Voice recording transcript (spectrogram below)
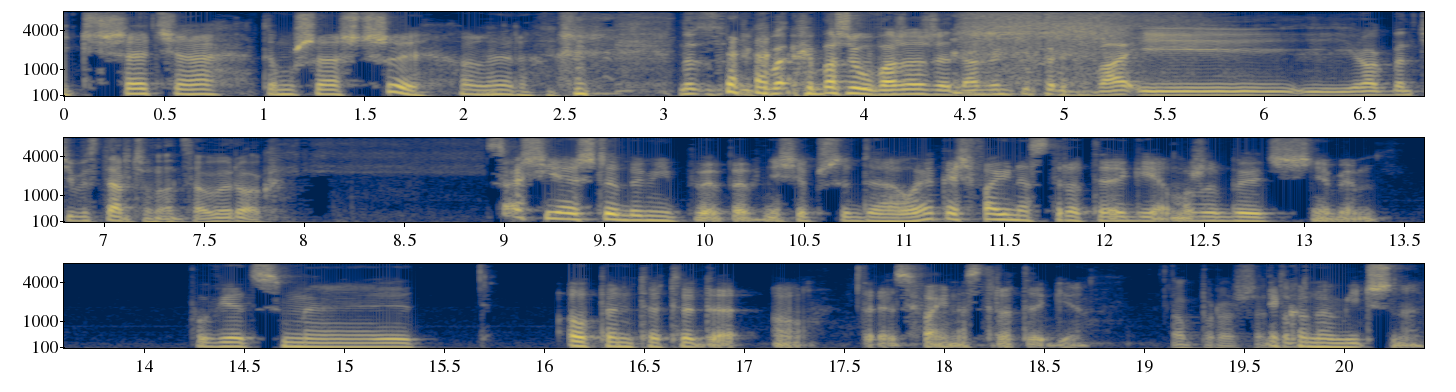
I trzecia, to muszę aż trzy, cholera. No, chyba, chyba, że uważasz, że Dungeon Keeper 2 i, i Rock Band ci wystarczą na cały rok. Coś jeszcze by mi pewnie się przydało. Jakaś fajna strategia, może być, nie wiem, powiedzmy OpenTTD. O, to jest fajna strategia. O proszę. Ekonomiczne.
